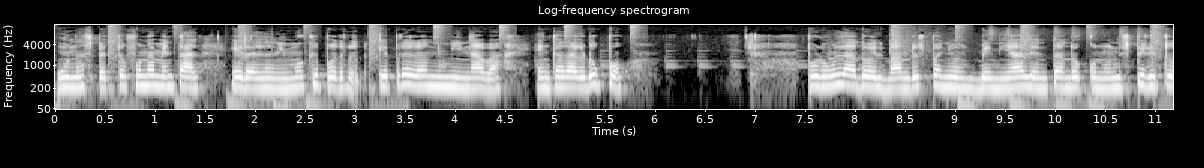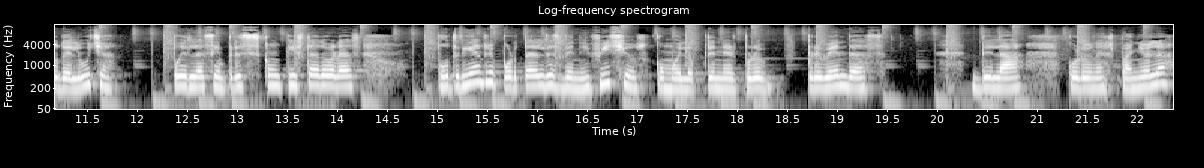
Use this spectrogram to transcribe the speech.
un aspecto fundamental era el ánimo que, predominaba en cada grupo. Por un lado, el bando español venía alentando con un espíritu de lucha, pues las empresas conquistadoras podrían reportarles beneficios como el obtener prebendas de la corona española,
